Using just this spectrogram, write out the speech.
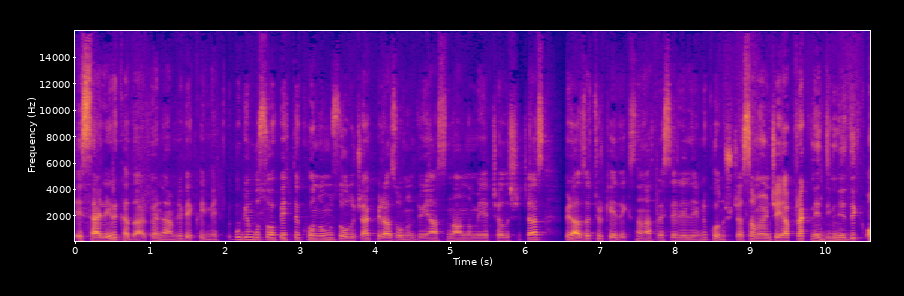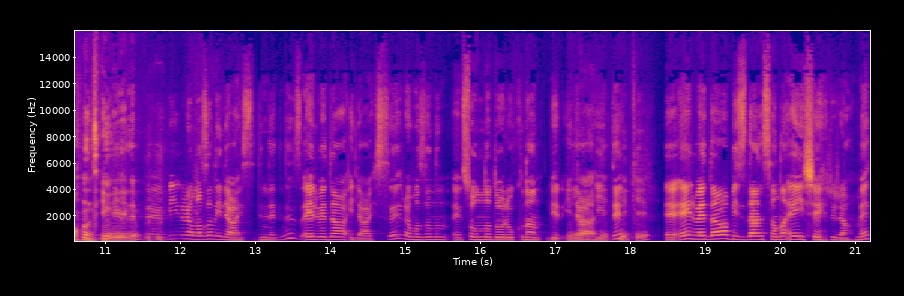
eserleri kadar önemli ve kıymetli. Bugün bu sohbette konuğumuz olacak. Biraz onun dünyasını anlamaya çalışacağız. Biraz da Türkiye'deki sanat meselelerini konuşacağız. Ama önce Yaprak ne dinledik onu dinleyelim. Evet, bir Ramazan ilahisi dinlediniz. Elveda ilahisi. Ramazan'ın e, sonuna doğru okunan bir ilahiydi. İlahi, peki. E, elveda bizden sana ey şehri rahmet.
